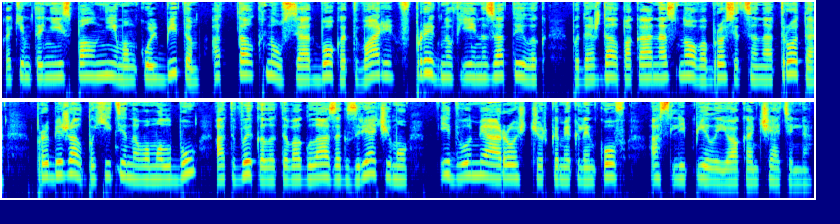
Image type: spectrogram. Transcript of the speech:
каким-то неисполнимым кульбитом оттолкнулся от бока твари, впрыгнув ей на затылок, подождал, пока она снова бросится на трота, пробежал по хитиновому лбу от выколотого глаза к зрячему и двумя росчерками клинков ослепил ее окончательно.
